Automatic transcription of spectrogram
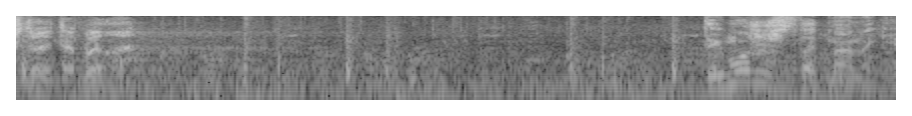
Что это было? Ты можешь встать на ноги?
